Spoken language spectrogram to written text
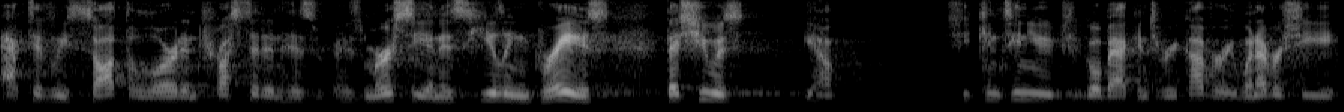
actively sought the Lord and trusted in his, his mercy and his healing grace that she was, you know, she continued to go back into recovery whenever she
